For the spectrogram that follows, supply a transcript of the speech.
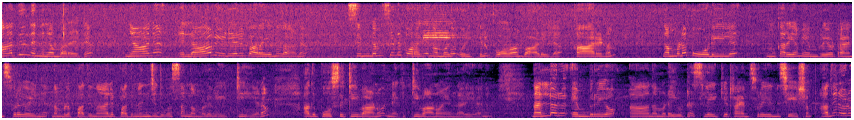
ആദ്യം തന്നെ ഞാൻ പറയട്ടെ ഞാൻ എല്ലാ വീഡിയോയിലും പറയുന്നതാണ് സിംറ്റംസിന് പുറകെ നമ്മൾ ഒരിക്കലും പോകാൻ പാടില്ല. കാരണം നമ്മുടെ ബോഡിയിൽ നമുക്കറിയാം എംബ്രിയോ ട്രാൻസ്ഫർ കഴിഞ്ഞ് നമ്മൾ പതിനാല് പതിനഞ്ച് ദിവസം നമ്മൾ വെയിറ്റ് ചെയ്യണം. അത് പോസിറ്റീവാണോ നെഗറ്റീവാണോ എന്നറിയാനും. നല്ലൊരു എംബ്രിയോ നമ്മുടെ യൂട്രസിലേക്ക് ട്രാൻസ്ഫർ ചെയ്തതിന് ശേഷം അതിനൊരു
